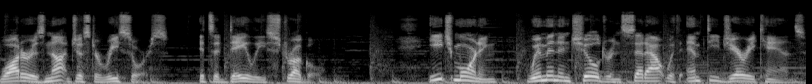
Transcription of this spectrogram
water is not just a resource, it's a daily struggle. Each morning, women and children set out with empty jerry cans,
